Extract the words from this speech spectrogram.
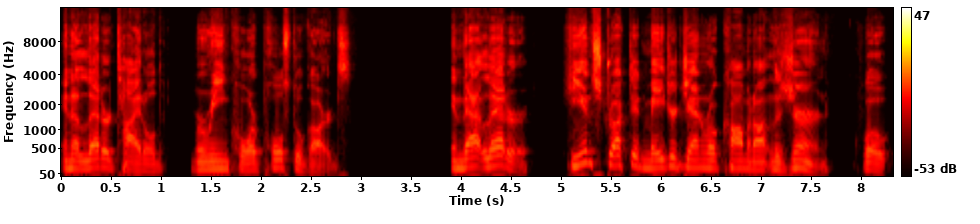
in a letter titled Marine Corps Postal Guards. In that letter, he instructed Major General Commandant Lejeune, quote,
